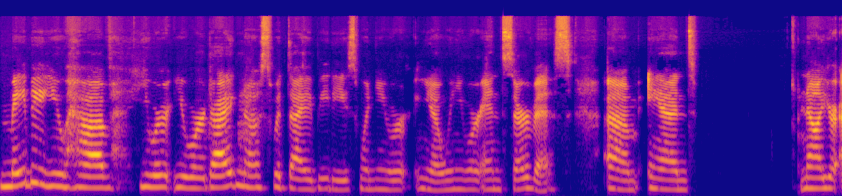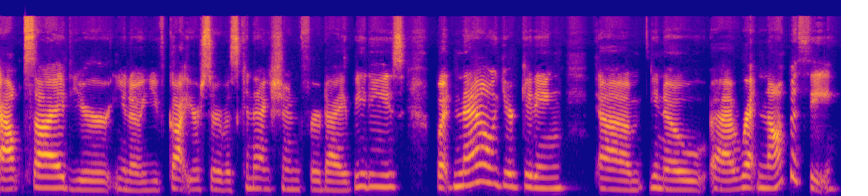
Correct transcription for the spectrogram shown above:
maybe you have you were you were diagnosed with diabetes when you were you know when you were in service um, and now you're outside you're you know you've got your service connection for diabetes but now you're getting um, you know uh, retinopathy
